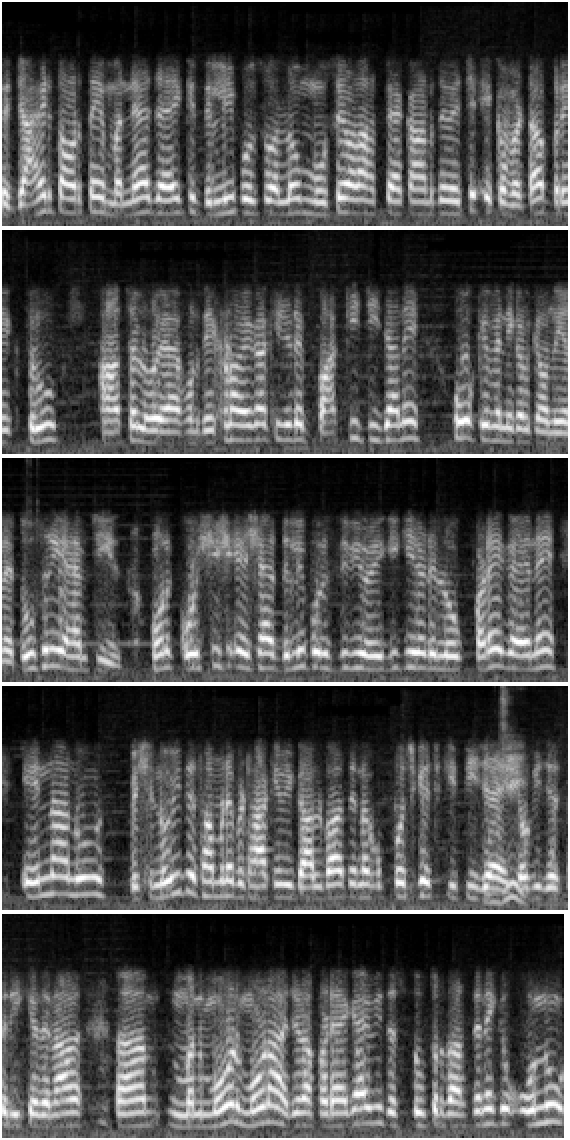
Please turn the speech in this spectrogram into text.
ਤੇ ਜ਼ਾਹਿਰ ਤੌਰ ਤੇ ਮੰਨਿਆ ਜਾਏ ਕਿ ਦਿੱਲੀ ਪੁਲਿਸ ਵੱਲੋਂ ਮੂਸੇਵਾਲਾ ਹੱਤਿਆਕਾਂਡ ਦੇ ਵਿੱਚ ਇੱਕ ਵੱਡਾ ਬ੍ਰੇਕ ਥਰੂ ਹਾਸਲ ਹੋਇਆ ਹੈ। ਹੁਣ ਦੇਖਣਾ ਹੋਏਗਾ ਕਿ ਜਿਹੜੇ ਬਾਕੀ ਚੀਜ਼ਾਂ ਨੇ ਉਹ ਕਿਵੇਂ ਨਿਕਲ ਕੇ ਆਉਂਦੀਆਂ ਨੇ। ਦੂਸਰੀ ਅਹਿਮ ਚੀਜ਼ ਹੁਣ ਕੋਸ਼ਿਸ਼ ਇਹ ਸ਼ਾਇਦ ਦਿੱਲੀ ਪੁਲਿਸ ਦੀ ਵੀ ਹੋਏਗੀ ਕਿ ਜਿਹੜੇ ਲੋਕ ਫੜੇ ਗਏ ਨੇ ਇਹਨਾਂ ਨੂੰ ਬਿਸ਼ਨੋਈ ਦੇ ਸਾਹਮਣੇ ਬਿਠਾ ਕੇ ਵੀ ਗੱਲਬਾਤ ਇਹਨਾਂ ਕੋਲ ਪੁੱਛਗਿੱਛ ਕੀਤੀ ਜਾਏ। ਕਿਉਂਕਿ ਜਿਸ ਤਰੀਕੇ ਦੇ ਨਾਲ ਮਨਮੋਹਨ ਮੋਹਣਾ ਜਿਹੜਾ ਫੜਿਆ ਗਿਆ ਵੀ ਦਸਤੂਤਰ ਦੱਸਦੇ ਨੇ ਕਿ ਉਹਨੂੰ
